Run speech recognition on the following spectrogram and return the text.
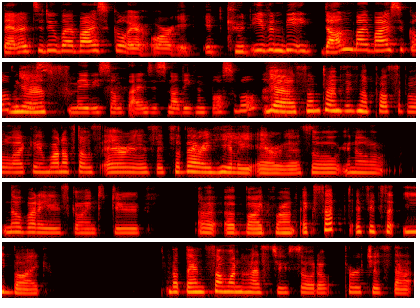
better to do by bicycle or, or it, it could even be done by bicycle because Yes. maybe sometimes it's not even possible Yeah, sometimes it's not possible. Like in one of those areas, it's a very hilly area. So, you know, nobody is going to do a, a bike round except if it's an e-bike. But then someone has to sort of purchase that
